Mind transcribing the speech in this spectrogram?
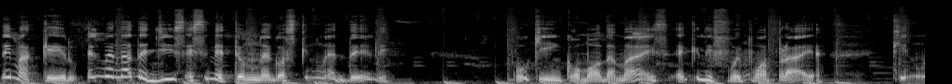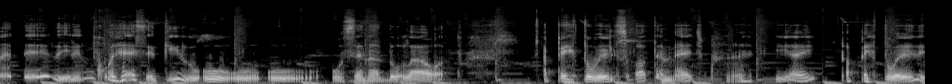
nem maqueiro. Ele não é nada disso. Ele se meteu num negócio que não é dele. O que incomoda mais é que ele foi para uma praia que não é dele, ele não conhece aquilo. O, o, o, o senador lá, Otto, apertou ele, Otto é médico, né? E aí apertou ele,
